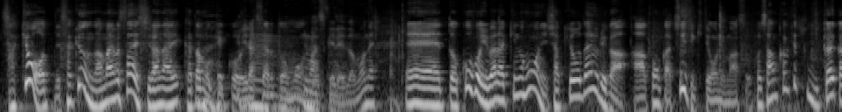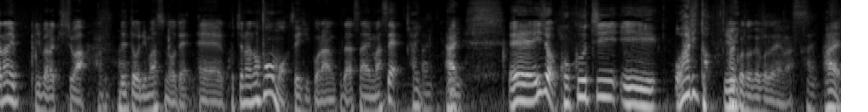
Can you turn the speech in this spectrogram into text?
社協って、社協の名前さえ知らない方も結構いらっしゃると思うんですけれどもね。えっと、広報茨城の方に社協だよりが、あ今回ついてきております。これ3ヶ月に1回かな、茨城市は出ておりますので、えーこちらの方もぜひご覧くださいませ。はい。はいはい。えー以上、告知、えー終わりということでございます。ははい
